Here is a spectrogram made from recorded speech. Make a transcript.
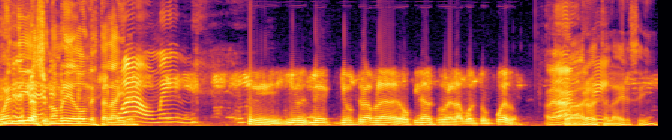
Buen día, su nombre y de dónde está el aire. Wow, man. Sí, yo, de- yo quiero hablar, opinar sobre el aborto. ¿Puedo? Claro, está al aire, sí.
